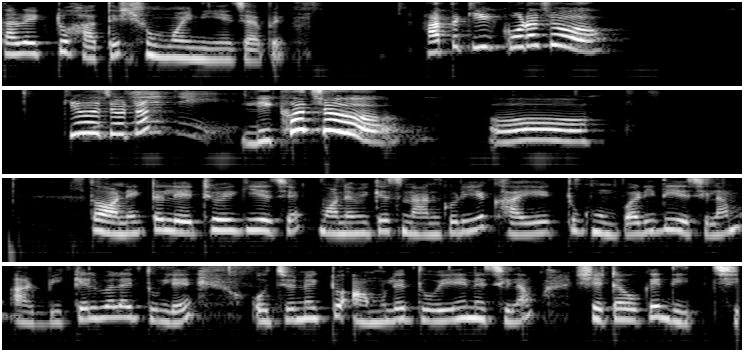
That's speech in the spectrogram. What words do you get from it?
তারা একটু হাতে সময় নিয়ে যাবে। হাতে কি করেছ? কি হয়েছে ওটা? লিখেছো? ও। তো অনেকটা লেট হয়ে গিয়েছে। মনামিকে স্নান করিয়ে খাইয়ে একটু ঘুম পাড়িয়ে দিয়েছিলাম। আর বিকেলবেলায় তুলে ওর জন্য একটু আমুলের দই এনেছিলাম। সেটা ওকে দিচ্ছি।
